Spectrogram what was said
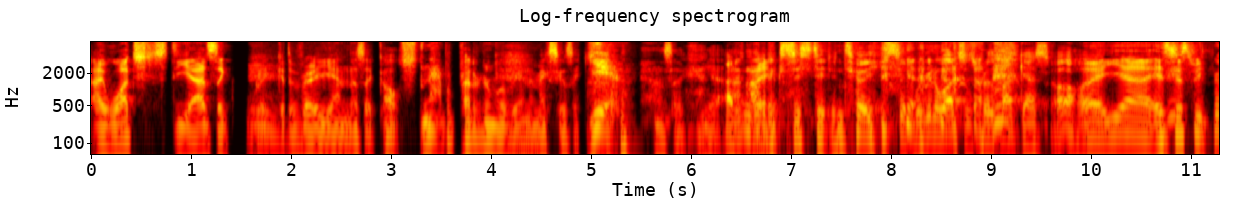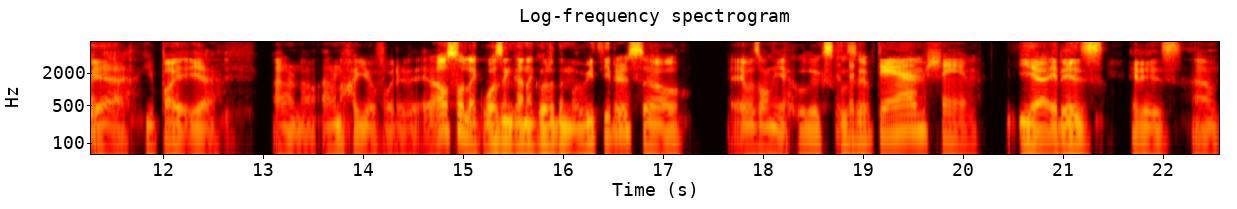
I watched the ads like, like at the very end. I was like, "Oh snap, a Predator movie!" And the Mexican was like, "Yeah." I was like, "Yeah." I didn't know it existed until you said we're gonna watch this for the podcast. Oh, Uh, yeah, it's just yeah. You probably yeah. I don't know. I don't know how you avoided it. It also like wasn't gonna go to the movie theater, so it was only a Hulu It's a exclusive. damn shame. Yeah, it is. It is. Um,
